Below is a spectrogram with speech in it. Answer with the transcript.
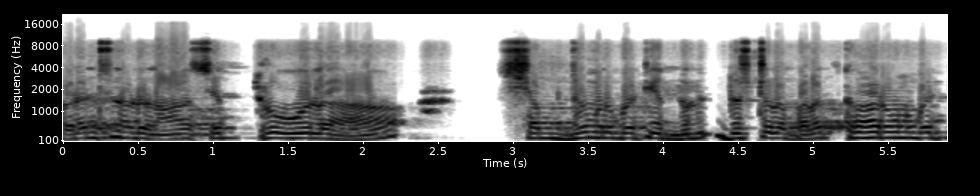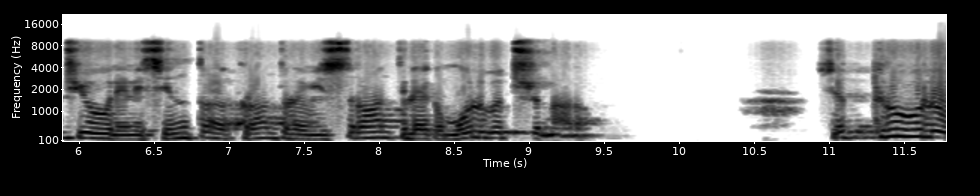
వాడు నా శత్రువుల శబ్దమును బట్టి దుష్టుల బలత్కారమును బట్టి నేను చింత అక్రాంతుని విశ్రాంతి లేక మూలుగుచ్చున్నాను శత్రువులు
